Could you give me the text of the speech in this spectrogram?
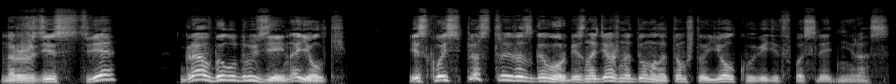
На Рождестве граф был у друзей на елке, и сквозь пестрый разговор безнадежно думал о том, что елку увидит в последний раз.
